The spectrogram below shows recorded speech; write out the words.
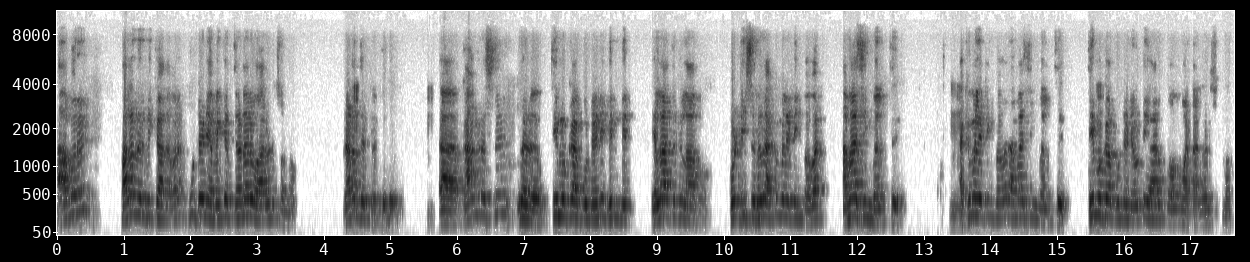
அவரு பலன் நிரூபிக்காதவரை கூட்டணி அமைக்க திணறுவாருன்னு சொன்னோம். நடந்துட்டு இருக்குது காங்கிரஸ் திமுக கூட்டணி வின் வின். எல்லாத்துக்கும் லாபம். Politics accumulating power amazing wealth accumulating power amazing wealth DMK கூட்டணி விட்டு யாரும் போக மாட்டாங்கன்னு சொன்னோம்.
